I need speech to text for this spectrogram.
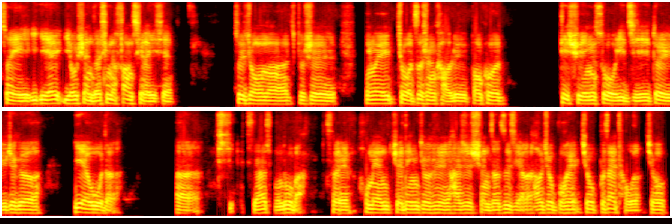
所以也有选择性的放弃了一些。最终呢，就是因为就我自身考虑，包括地区因素以及对于这个业务的呃喜喜爱程度吧，所以后面决定就是还是选择字节了，然后就不会就不再投了，就。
